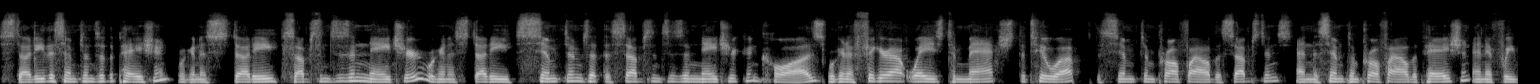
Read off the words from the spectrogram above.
study the symptoms of the patient. We're going to study substances in nature. We're going to study symptoms that the substances in nature can cause. We're going to figure out ways to match the two up the symptom profile of the substance and the symptom profile of the patient. And if we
